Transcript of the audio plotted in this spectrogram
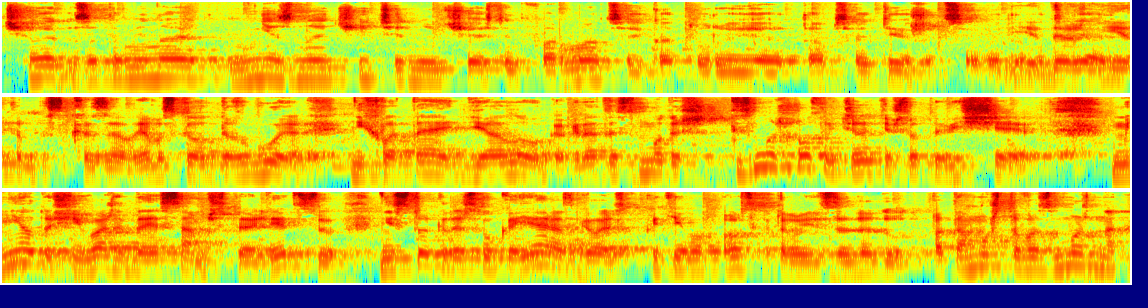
человек запоминает незначительную часть информации, которая там содержится в этом Я материале. даже не это бы сказал. Я бы сказал другое. Не хватает диалога. Когда ты смотришь, ты смотришь просто, человек тебе что-то вещает. Мне вот очень важно, когда я сам читаю лекцию, не столько даже сколько я разговариваю, сколько те вопросы, которые зададут. Потому что, возможно,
